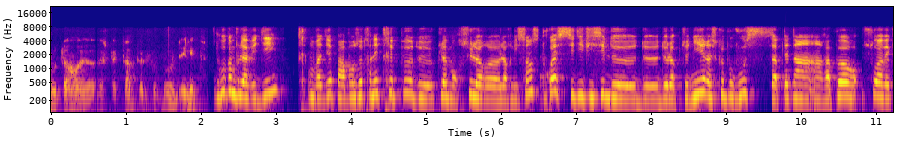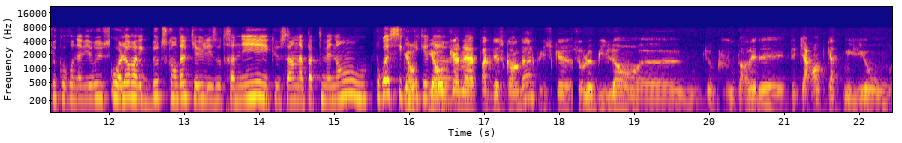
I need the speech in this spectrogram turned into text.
autant euh, respectable que le football d'élite. Du coup, comme vous l'avez dit, on va dire, par rapport aux autres années, très peu de clubs ont reçu leur, euh, leur licence. Pourquoi est-ce si difficile de, de, l'obtenir? Est-ce que pour vous, ça a peut-être un, rapport soit avec le coronavirus ou alors avec d'autres scandales qu'il y a eu les autres années et que ça a un impact maintenant ou... Pourquoi est-ce si compliqué Il n'y a, aucun impact des scandales puisque sur le bilan, euh, donc je vous parlais des, 44 millions,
